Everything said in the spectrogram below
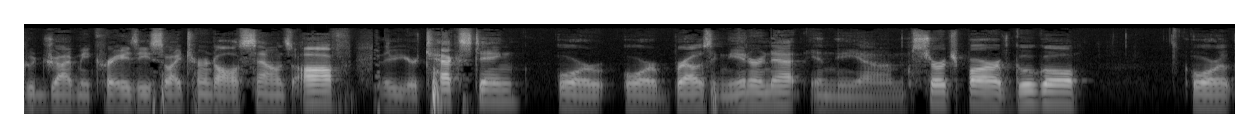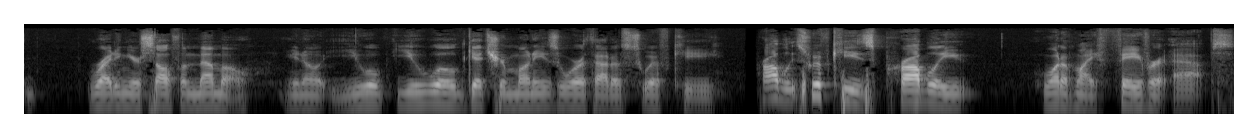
would drive me crazy. So I turned all sounds off. Whether you're texting or or browsing the internet in the um, search bar of Google, or writing yourself a memo, you know you will you will get your money's worth out of SwiftKey. Probably SwiftKey is probably one of my favorite apps.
